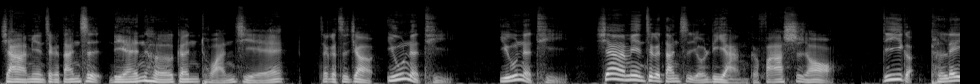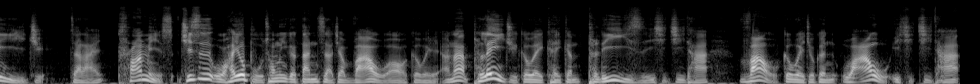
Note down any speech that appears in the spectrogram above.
下面这个单字联合跟团结，这个字叫 unity，unity。下面这个单字有两个发式哦，第一个 pledge。再来，promise。其实我还有补充一个单词啊，叫 vow 哦，各位啊，那 pledge 各位可以跟 please 一起记它，vow 各位就跟哇哦一起记它。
